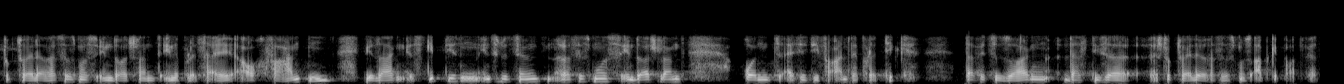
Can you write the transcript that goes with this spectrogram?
struktureller Rassismus in Deutschland in der Polizei auch vorhanden. Wir sagen, es gibt diesen institutionellen Rassismus in Deutschland und es ist die Verantwortung der Politik, dafür zu sorgen, dass dieser strukturelle Rassismus abgebaut wird.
